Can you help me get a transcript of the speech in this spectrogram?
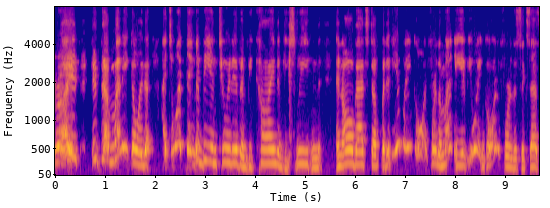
right? Get that money going. It's one thing to be intuitive and be kind and be sweet and and all that stuff. But if you ain't going for the money, if you ain't going for the success,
